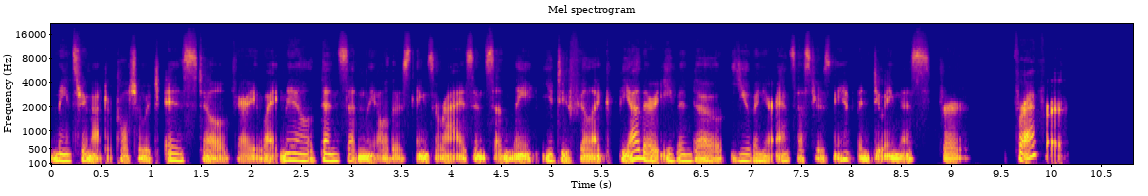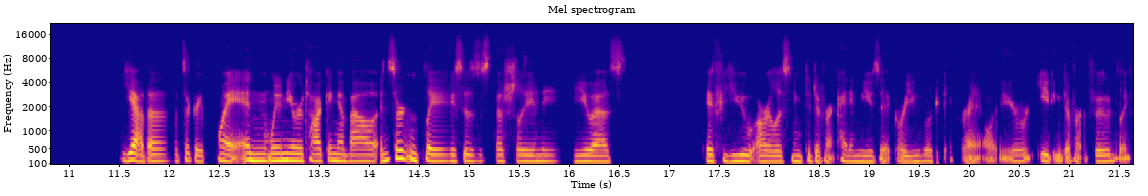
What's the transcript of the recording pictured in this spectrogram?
mainstream outdoor culture, which is still very white male, then suddenly all those things arise. And suddenly you do feel like the other, even though you and your ancestors may have been doing this for forever. Yeah, that's a great point. And when you were talking about in certain places, especially in the US, if you are listening to different kind of music or you look different or you're eating different food like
